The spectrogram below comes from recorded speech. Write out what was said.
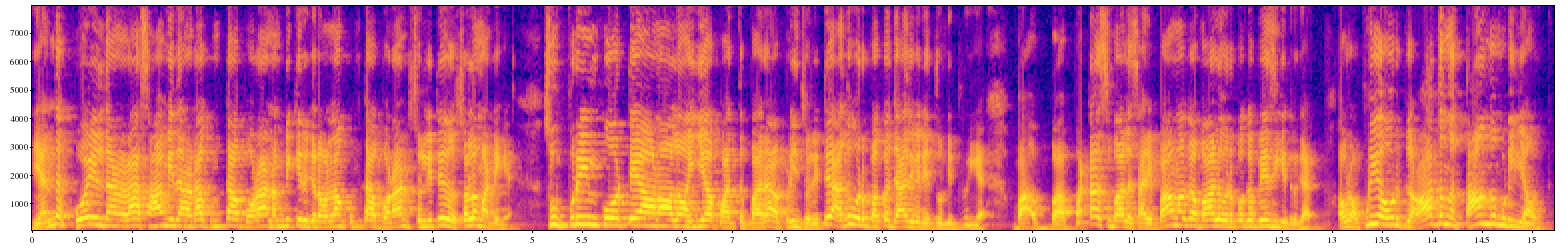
எந்த கோயில் தானடா சாமி தானடா கும்பிட்டா போறான் நம்பிக்கை இருக்கிறவெல்லாம் கும்பிட்டா போறான்னு சொல்லிட்டு சொல்ல மாட்டீங்க. சுப்ரீம் கோர்ட்டே ஆனாலும் ஐயா பார்த்துப்பாரு அப்படின்னு சொல்லிட்டு அது ஒரு பக்கம் ஜாதி வெறியை தூண்டிட்டு இருக்கீங்க. பட்டாசு பாலு சாரி பாமக பாலு ஒரு பக்கம் பேசிக்கிட்டு இருக்காரு. அவர் அப்படியே அவருக்கு ஆதங்கம் தாங்க முடியலையா அவருக்கு?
